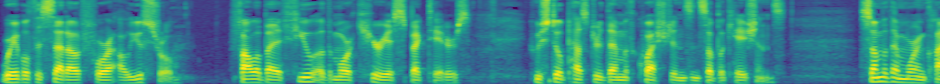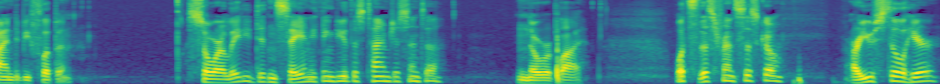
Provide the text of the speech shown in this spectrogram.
were able to set out for Aljustrel, followed by a few of the more curious spectators, who still pestered them with questions and supplications. Some of them were inclined to be flippant. So Our Lady didn't say anything to you this time, Jacinta? No reply. What's this, Francisco? Are you still here?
